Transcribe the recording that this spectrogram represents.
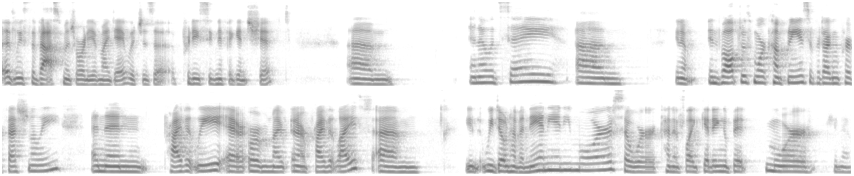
at least the vast majority of my day, which is a pretty significant shift. Um, and I would say, um, you know, involved with more companies if we're talking professionally, and then privately er, or my, in our private life. Um, you know, we don't have a nanny anymore, so we're kind of like getting a bit more, you know,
